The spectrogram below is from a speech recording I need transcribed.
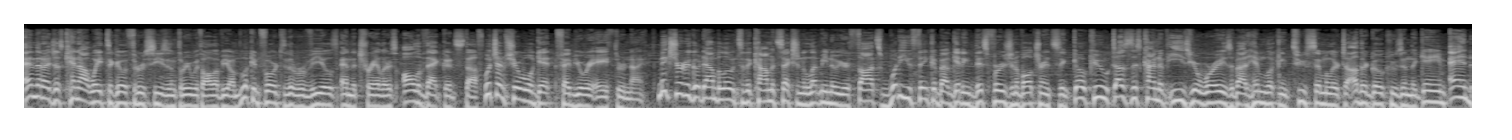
and that I just cannot wait to go through season three with all of you. I'm looking forward to the reveals and the trailers, all of that good stuff, which I'm sure we'll get February 8th through 9th. Make sure to go down below into the comment section and let me know your thoughts. What do you think about getting this version of Ultra Instinct Goku? Does this kind of ease your worries about him looking too similar to other Gokus in the game? And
